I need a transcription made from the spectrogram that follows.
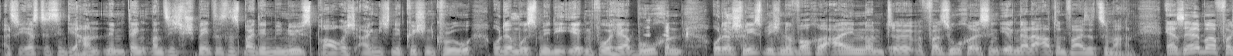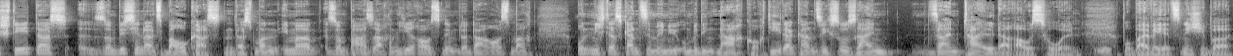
als erstes in die Hand nimmt, denkt man sich spätestens bei den Menüs, brauche ich eigentlich eine Küchencrew oder muss mir die irgendwo herbuchen oder schließe mich eine Woche ein und äh, versuche es in irgendeiner Art und Weise zu machen. Er selber versteht das äh, so ein bisschen als Baukasten, dass man immer so ein paar Sachen hier rausnimmt und daraus macht und nicht das ganze Menü unbedingt nachkocht. Jeder kann sich so sein sein Teil da rausholen. Mhm. Wobei wir jetzt nicht über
